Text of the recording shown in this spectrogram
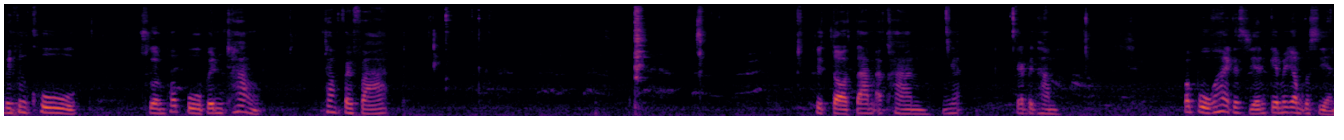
เป็นคุณครู ส่วนพ่อปู่เป็นช่าง ช่างไฟฟ้า ติดต่อตามอาคารเนี้ย แกไปทำพ่อปู่ก็ให้เกษียณ แกไม่ยอมเกษียณ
